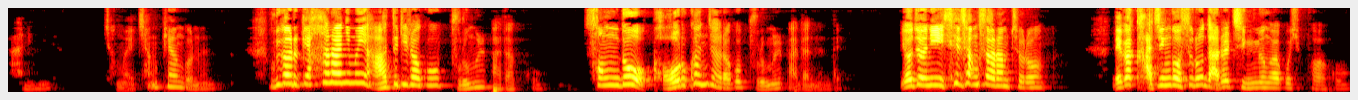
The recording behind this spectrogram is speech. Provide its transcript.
아닙니다. 정말 창피한 거는 우리가 그렇게 하나님의 아들이라고 부름을 받았고 성도 거룩한 자라고 부름을 받았는데 여전히 세상 사람처럼 내가 가진 것으로 나를 증명하고 싶어 하고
